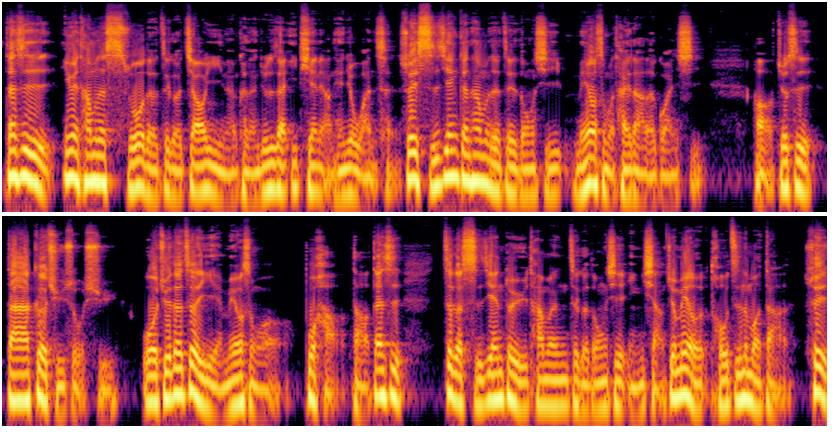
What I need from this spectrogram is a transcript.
但是因为他们的所有的这个交易呢，可能就是在一天两天就完成，所以时间跟他们的这个东西没有什么太大的关系。好，就是大家各取所需。我觉得这也没有什么不好到，但是这个时间对于他们这个东西的影响就没有投资那么大，所以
